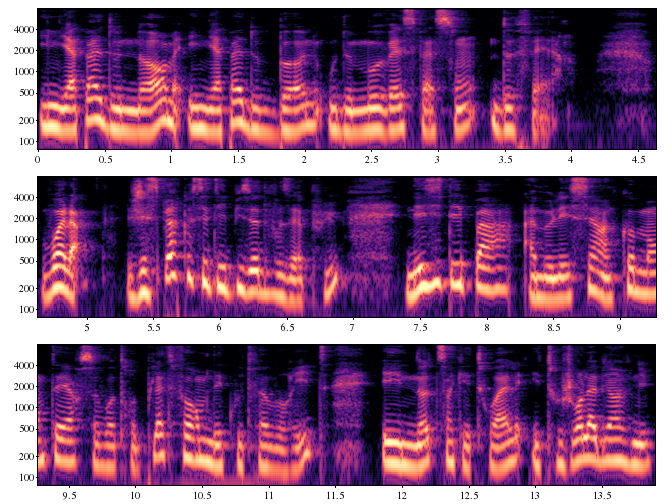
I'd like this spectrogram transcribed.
Il n'y a pas de normes, il n'y a pas de bonne ou de mauvaise façon de faire. Voilà, j'espère que cet épisode vous a plu. N'hésitez pas à me laisser un commentaire sur votre plateforme d'écoute favorite et une note 5 étoiles est toujours la bienvenue.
